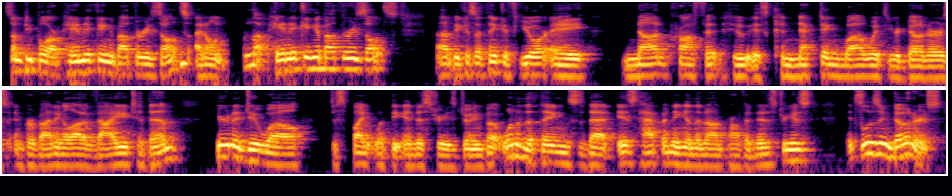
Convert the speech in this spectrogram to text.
Some people are panicking about the results. I don't. I'm not panicking about the results uh, because I think if you're a nonprofit who is connecting well with your donors and providing a lot of value to them, you're going to do well despite what the industry is doing. But one of the things that is happening in the nonprofit industry is it's losing donors.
